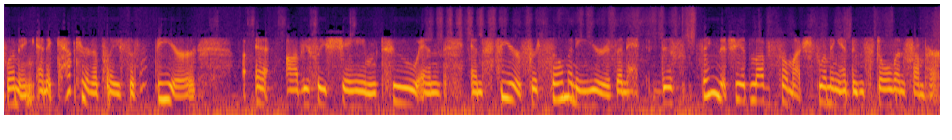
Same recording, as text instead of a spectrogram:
swimming, and it kept her in a place of fear obviously shame too and and fear for so many years. And this thing that she had loved so much swimming had been stolen from her.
